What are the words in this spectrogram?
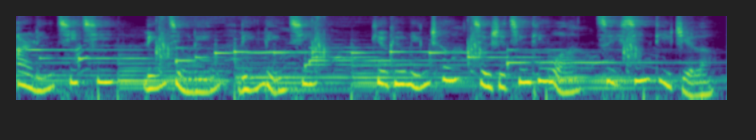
二零七七零九零零零七，QQ 名称就是倾听网最新地址了。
